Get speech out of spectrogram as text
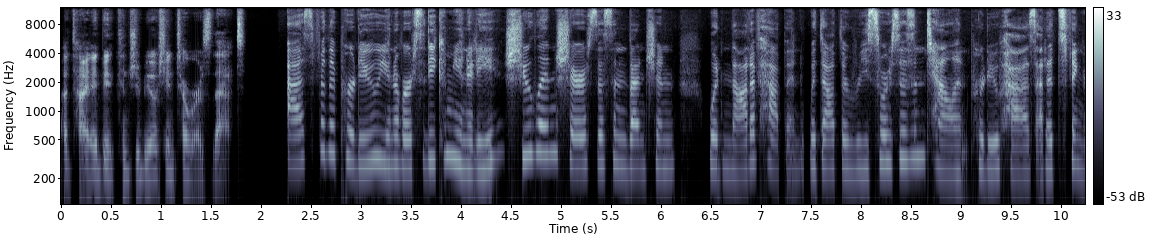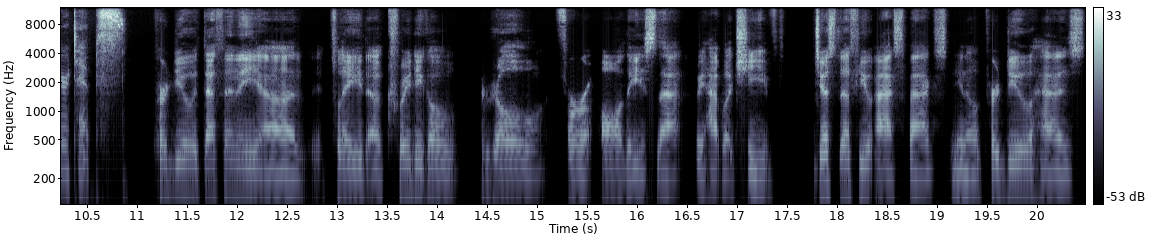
a tiny bit contribution towards that. As for the Purdue University community, Lin shares this invention would not have happened without the resources and talent Purdue has at its fingertips. Purdue definitely uh, played a critical role for all these that we have achieved. Just a few aspects, you know, Purdue has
